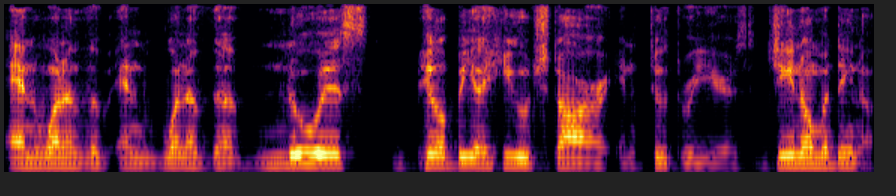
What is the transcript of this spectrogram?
And one of the and one of the newest, he'll be a huge star in two, three years. Gino Medina.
